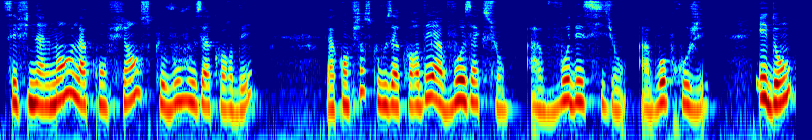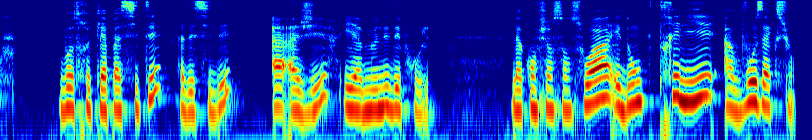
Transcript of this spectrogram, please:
C'est finalement la confiance que vous vous accordez, la confiance que vous accordez à vos actions, à vos décisions, à vos projets, et donc votre capacité à décider, à agir et à mener des projets. La confiance en soi est donc très liée à vos actions.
